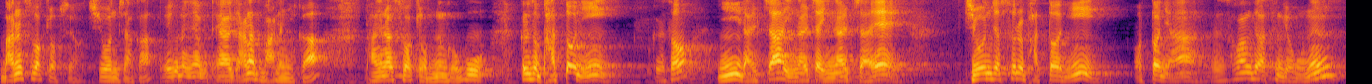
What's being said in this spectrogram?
많을 수밖에 없어요. 지원자가. 왜 그러냐면 대학이 하나 더 많으니까 당연할 수밖에 없는 거고. 그래서 봤더니 그래서 이 날짜, 이 날짜, 이 날짜에 지원자 수를 봤더니 어떠냐. 그래서 서강대 같은 경우는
